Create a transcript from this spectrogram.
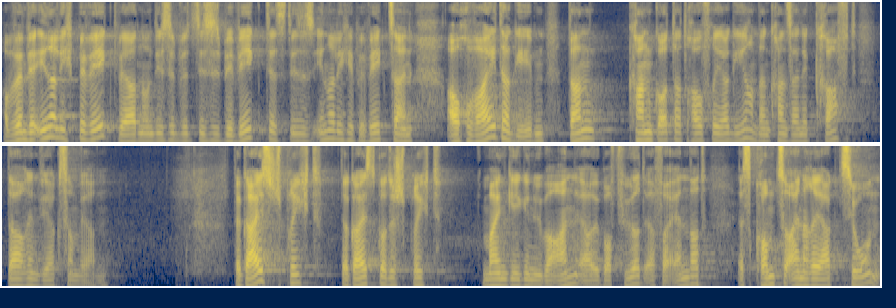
Aber wenn wir innerlich bewegt werden und diese, dieses, bewegtes, dieses innerliche Bewegtsein auch weitergeben, dann kann Gott darauf reagieren, dann kann seine Kraft darin wirksam werden. Der Geist spricht, der Geist Gottes spricht mein Gegenüber an, er überführt, er verändert, es kommt zu einer Reaktion.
